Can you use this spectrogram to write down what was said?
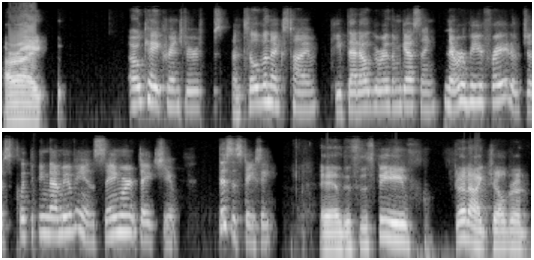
All right. Okay, cringers. Until the next time, keep that algorithm guessing. Never be afraid of just clicking that movie and seeing where it takes you. This is Stacy. And this is Steve. Good night, children.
